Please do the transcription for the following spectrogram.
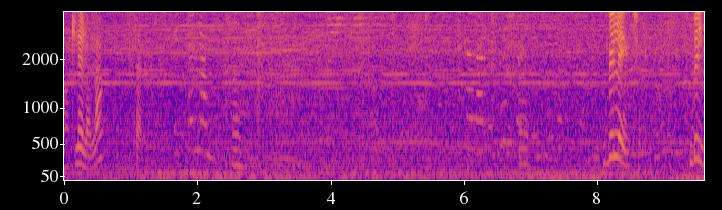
అట్లే సరే. బిల్ వేయించు. బిల్.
